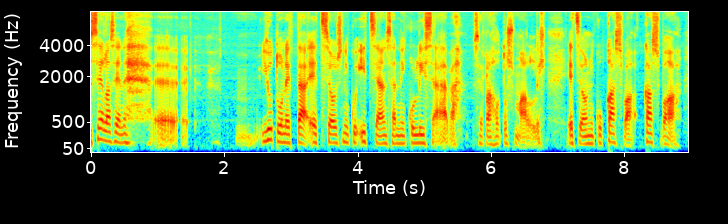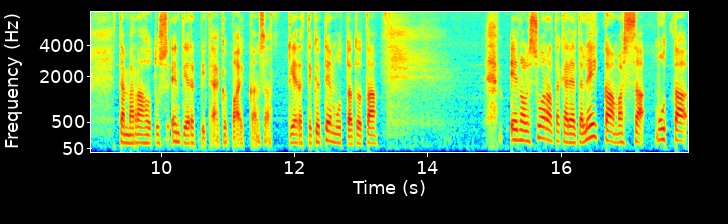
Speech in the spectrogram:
sellaisen jutun, että, että se olisi niin kuin itseänsä niin kuin lisäävä se rahoitusmalli. Että se on niin kuin kasva, kasvaa tämä rahoitus. En tiedä pitääkö paikkansa, tiedättekö te, mutta tota, en ole suoralta kädeltä leikkaamassa, mutta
